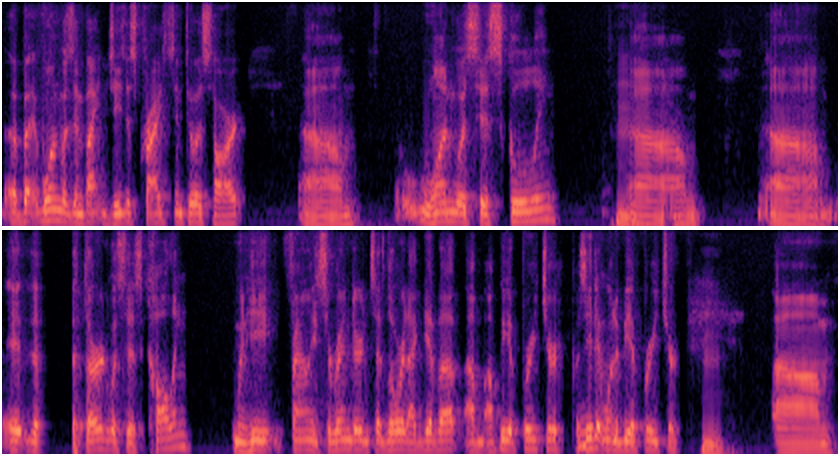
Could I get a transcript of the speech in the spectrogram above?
but one was inviting Jesus Christ into his heart. Um, one was his schooling. Hmm. Um, um, it, the, the third was his calling. When he finally surrendered and said, "Lord, I give up. I'll, I'll be a preacher," because he didn't want to be a preacher. Hmm. Um,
